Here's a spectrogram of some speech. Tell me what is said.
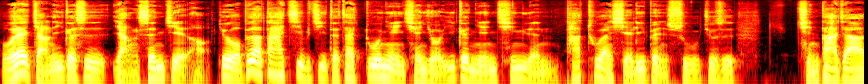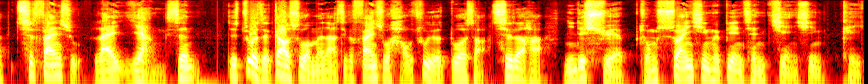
我在讲的一个是养生界的哈。就我不知道大家记不记得，在多年以前有一个年轻人，他突然写了一本书，就是请大家吃番薯来养生。这作者告诉我们啊，这个番薯好处有多少？吃了哈，你的血从酸性会变成碱性，可以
